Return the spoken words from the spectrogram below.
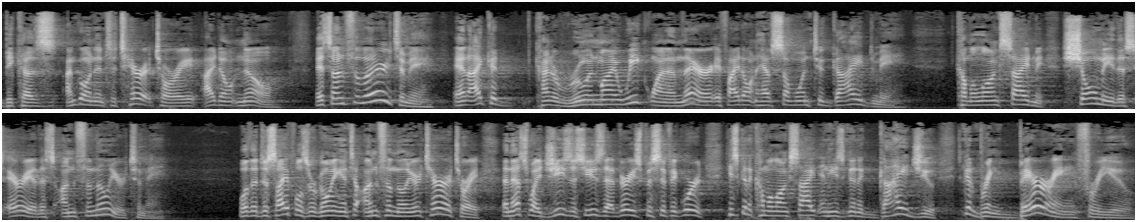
because I'm going into territory I don't know. It's unfamiliar to me. And I could kind of ruin my week when I'm there if I don't have someone to guide me, come alongside me, show me this area that's unfamiliar to me. Well, the disciples were going into unfamiliar territory. And that's why Jesus used that very specific word. He's going to come alongside and he's going to guide you, he's going to bring bearing for you,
